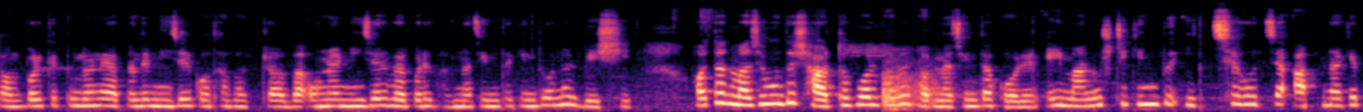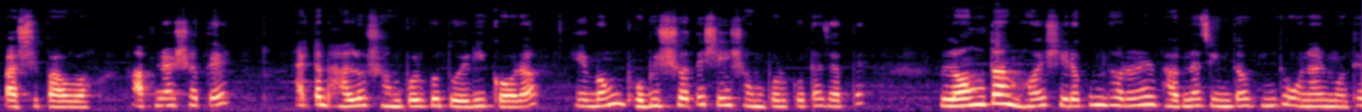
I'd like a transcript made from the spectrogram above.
সম্পর্কের তুলনায় আপনাদের নিজের কথাবার্তা বা ওনার নিজের ব্যাপারে ভাবনা চিন্তা কিন্তু ওনার বেশি। অর্থাৎ মাঝে মধ্যে স্বার্থপরভাবে ভাবনা চিন্তা করেন। এই মানুষটি কিন্তু ইচ্ছে হচ্ছে আপনাকে পাশে পাওয়া, আপনার সাথে একটা ভালো সম্পর্ক তৈরি করা এবং ভবিষ্যতে সেই সম্পর্কটা যাতে লং টার্ম হয় সেরকম ধরনের ভাবনা চিন্তাও কিন্তু ওনার মধ্যে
